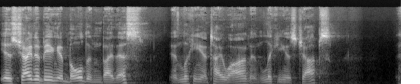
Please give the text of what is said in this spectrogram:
is China being emboldened by this and looking at Taiwan and licking its chops?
